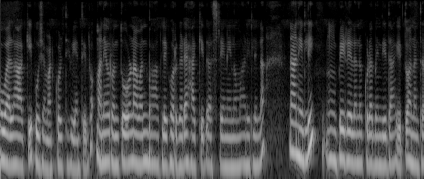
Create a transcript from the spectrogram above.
ಹೂವೆಲ್ಲ ಹಾಕಿ ಪೂಜೆ ಮಾಡ್ಕೊಳ್ತೀವಿ ಅಂತಿದ್ರು. ಮನೆಯವ್ರು ಒಂದು ತೋರಣ, ಒಂದು ಬಾಗಿಲಿಗೆ ಹೊರಗಡೆ ಹಾಕಿದ್ರು ಅಷ್ಟೇನೇನು ಮಾಡಿರಲಿಲ್ಲ. ನಾನಿಲ್ಲಿ ಬೇಳೆಲ್ಲನೂ ಕೂಡ ಬೆಂದಿದ್ದಾಗಿತ್ತು. ಆನಂತರ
